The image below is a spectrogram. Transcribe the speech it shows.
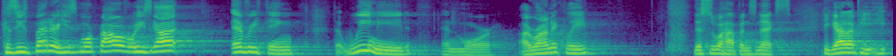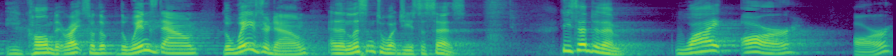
Because he's better, he's more powerful, he's got everything that we need and more. Ironically, this is what happens next. He got up, he, he, he, calmed it, right? So the, the wind's down, the waves are down, and then listen to what Jesus says. He said to them, Why are, are,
